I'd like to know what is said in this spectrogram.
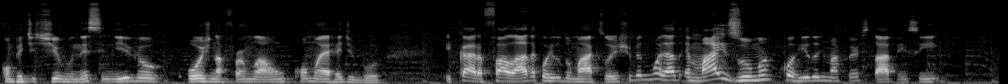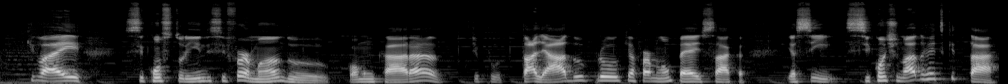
competitivo nesse nível hoje na Fórmula 1 como é a Red Bull. E, cara, falar da corrida do Max hoje, chovendo molhado, é mais uma corrida de Max Verstappen, assim, que vai se construindo e se formando como um cara, tipo, talhado pro que a Fórmula 1 pede, saca? E assim, se continuar do jeito que tá,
